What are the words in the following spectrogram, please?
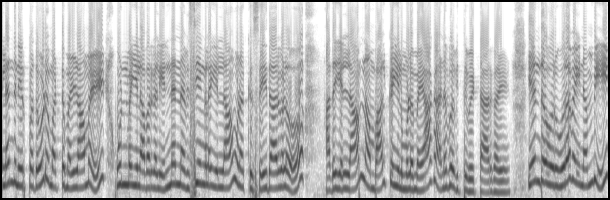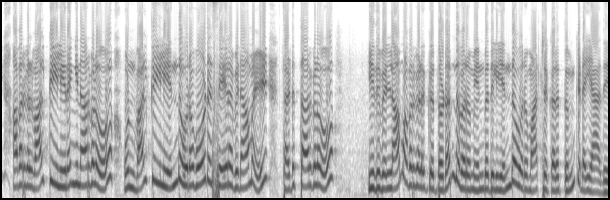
இழந்து நிற்பதோடு மட்டுமல்லாமல் உண்மையில் அவர்கள் என்னென்ன விஷயங்களை எல்லாம் உனக்கு செய்தார்களோ அதையெல்லாம் நாம் வாழ்க்கையில் முழுமையாக அனுபவித்து விட்டார்கள். எந்த ஒரு உறவை நம்பி அவர்கள் வாழ்க்கையில் இறங்கினார்களோ உன் வாழ்க்கையில் எந்த உறவோடு சேர விடாமல் தடுத்தார்களோ இதுவெல்லாம் அவர்களுக்கு தொடர்ந்து வரும் என்பதில் எந்த ஒரு மாற்று கருத்தும் கிடையாது.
